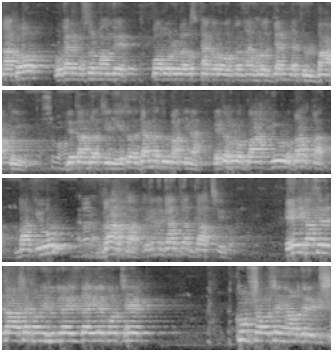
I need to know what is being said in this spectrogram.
কাটো, ওখানে মুসলমানদের কবরের ব্যবস্থা করো নাম হলো জান্নাতুল বাকি। যেটা আমরা চিনি, এটা জান্নাতুল বাকি না এটা হলো বাকিউল গারকাত। বাকিউল গারকাত, এখানে গারকাত গাছ ছিল। এই গাছের চাষ এখন ইহুদিরা ইসরায়েলে করছে। খুব সহজেই আমাদের বিশ্ব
